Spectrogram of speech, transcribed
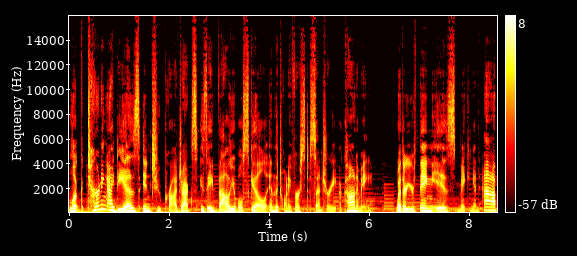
Look, turning ideas into projects is a valuable skill in the 21st century economy. Whether your thing is making an app,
